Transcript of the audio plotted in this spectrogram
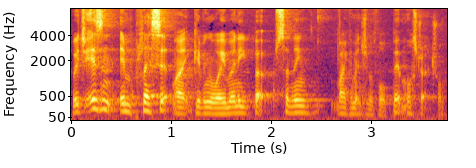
which isn't implicit, like giving away money, but something like I mentioned before, a bit more structural?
